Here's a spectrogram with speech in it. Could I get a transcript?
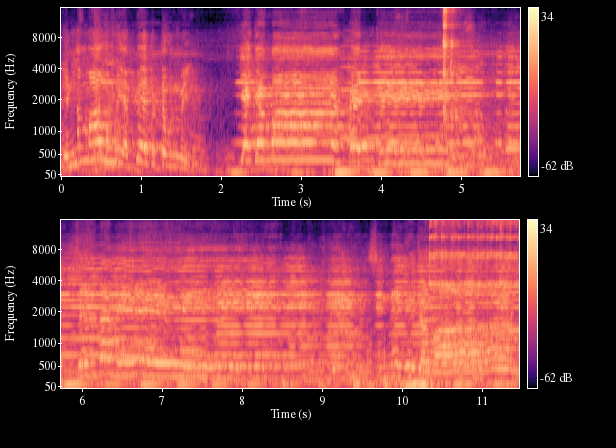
என்னம்மா உண்மை? எப்பேற்பட்ட உண்மை? எஜமான் பெற்று செல்வமே என் சின்ன எஜமானி.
